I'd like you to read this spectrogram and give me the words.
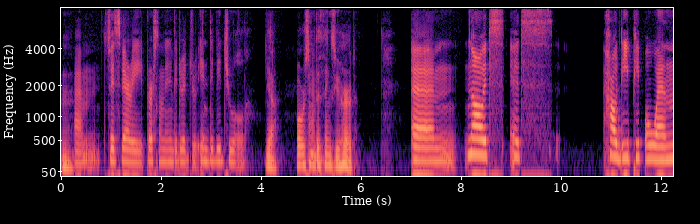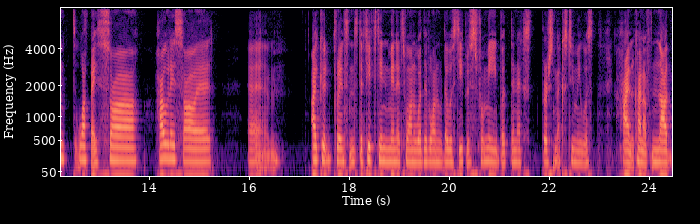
mm. Um, so it's very personal, and individual. Individual. yeah. What were some of the um, things you heard? Um, no, it's it's how deep people went, what they saw, how they saw it. Um, I could, for instance, the 15 minutes one was the one that was deepest for me, but the next person next to me was kind of not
